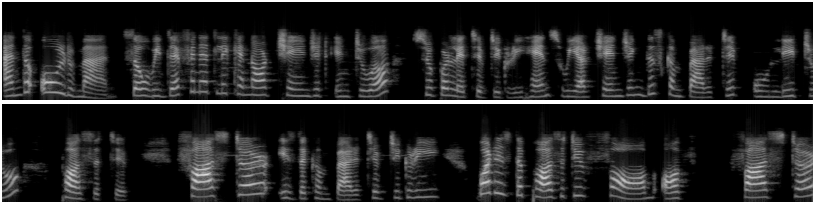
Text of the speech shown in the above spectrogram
and the old man. So we definitely cannot change it into a superlative degree. Hence we are changing this comparative only to positive. Faster is the comparative degree. What is the positive form of faster?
